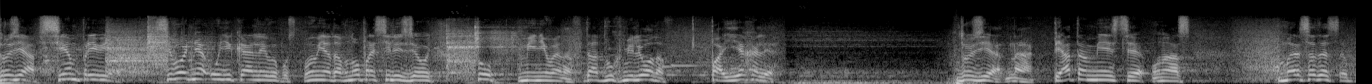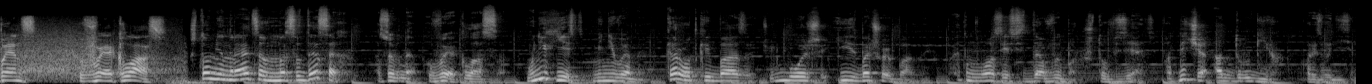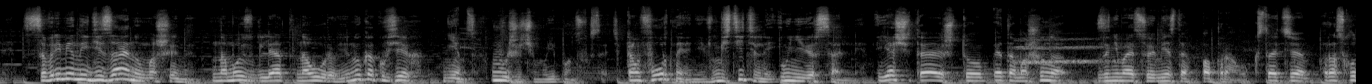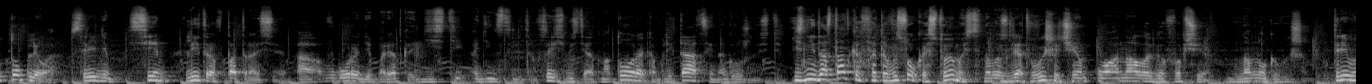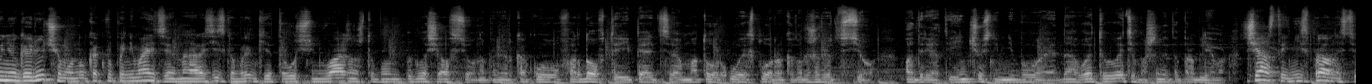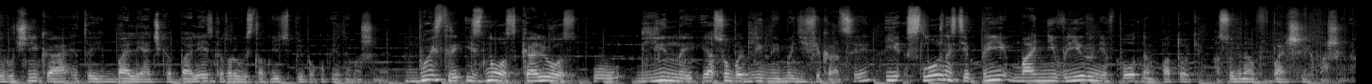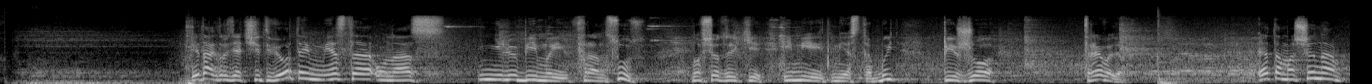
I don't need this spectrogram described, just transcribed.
Друзья, всем привет! Сегодня уникальный выпуск. Вы меня давно просили сделать топ минивенов до 2 миллионов. Поехали! Друзья, на пятом месте у нас Mercedes-Benz V-класс. Что мне нравится в Мерседесах, особенно V-класса, у них есть минивены короткой базы, чуть больше и с большой базой. Поэтому у вас есть всегда выбор, что взять, в отличие от других производителей. Современный дизайн у машины, на мой взгляд, на уровне, ну, как у всех немцев, выше, чем у японцев, кстати. Комфортные они, вместительные и универсальные. Я считаю, что эта машина занимает свое место по праву. Кстати, расход топлива в среднем 7 литров по трассе, а в городе порядка 10-11 литров, в зависимости от мотора, комплектации, нагруженности. Из недостатков это высокая стоимость, на мой взгляд, выше, чем у аналогов вообще, намного выше. Требованию горючему, ну, как вы понимаете, на российском рынке это очень важно, чтобы он поглощал все. Например, как у Фордов 3.5 мотор у Explorer, который жрет все подряд, и ничего с ним не бывает. Да? У, этого, у этих машин это проблема. Частые неисправности ручника – это и болячка, болезнь, с которой вы столкнетесь при покупке этой машины. Быстрый износ колес у длинной и особо длинной модификации и сложности при маневрировании в плотном потоке, особенно в больших машинах. Итак, друзья, четвертое место у нас нелюбимый француз, но все-таки имеет место быть Peugeot Traveler. Эта машина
